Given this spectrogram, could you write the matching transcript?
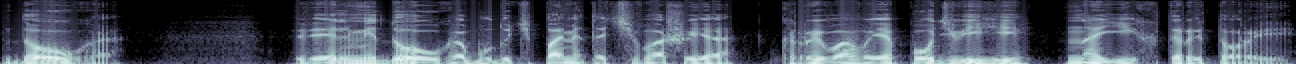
Доўга, вельмі доўга будуць памятаць вашыя крывавыя подзвігі на іх тэрыторыі.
